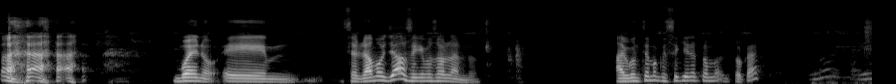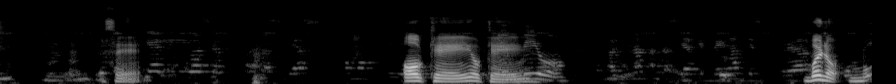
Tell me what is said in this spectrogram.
bueno, eh, ¿cerramos ya o seguimos hablando? ¿Algún tema que usted quiera tocar? Sí. Ok, ok. En vivo. Bueno, vo-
